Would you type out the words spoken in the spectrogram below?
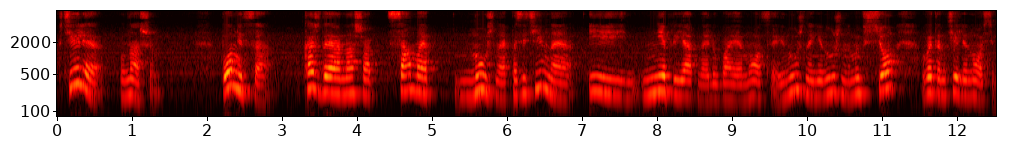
В теле в нашем помнится каждая наша самая нужная, позитивная и неприятная любая эмоция, и нужная, и ненужная, мы все в этом теле носим.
